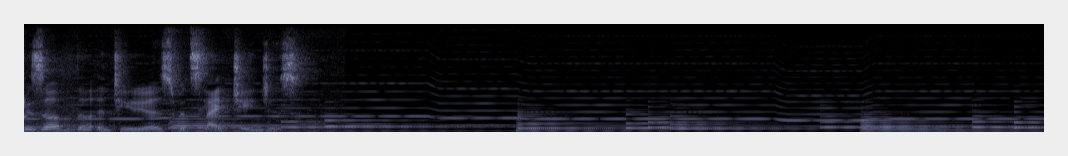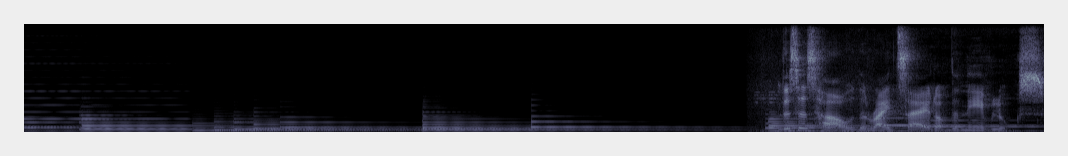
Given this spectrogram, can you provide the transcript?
Preserved the interiors with slight changes. This is how the right side of the nave looks.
